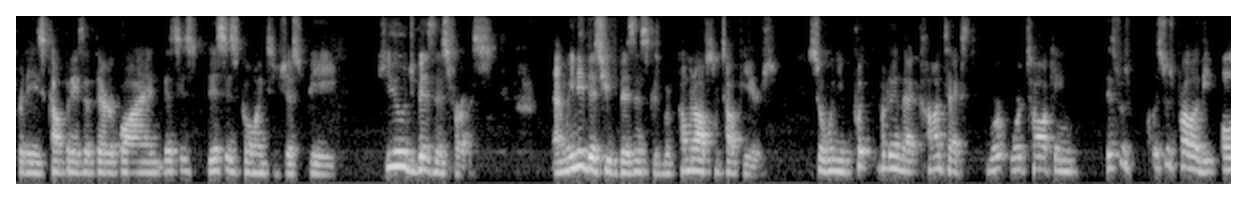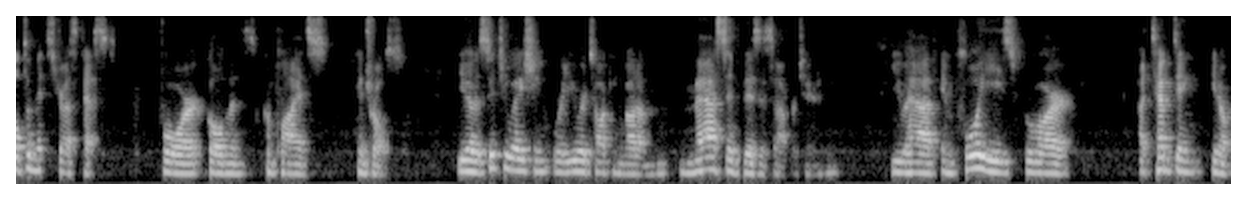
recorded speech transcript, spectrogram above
for these companies that they're acquiring. This is this is going to just be huge business for us. And we need this huge business because we're coming off some tough years. So when you put put it in that context, we're, we're talking this was this was probably the ultimate stress test for Goldman's compliance controls. You have a situation where you are talking about a massive business opportunity. You have employees who are attempting, you know,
